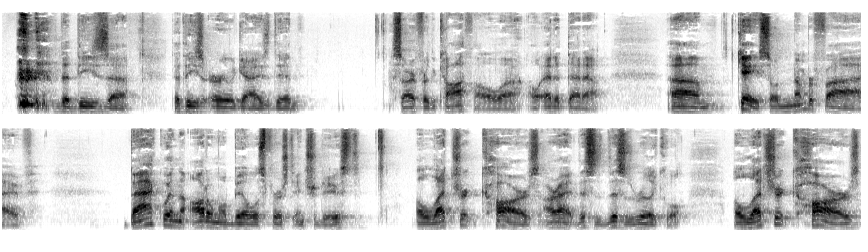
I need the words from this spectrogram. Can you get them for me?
that these uh, that these early guys did. Sorry for the cough. I'll uh, I'll edit that out. Um, okay, so number five. Back when the automobile was first introduced, electric cars. All right, this is this is really cool. Electric cars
